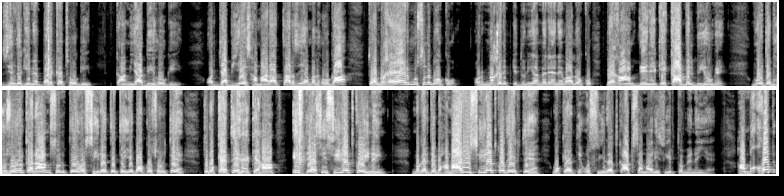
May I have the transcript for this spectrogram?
ज़िंदगी में बरकत होगी, कामयाबी होगी। और जब ये हमारा तर्ज अमल होगा तो हम गैर मुसलमों को और मगरब की दुनिया में रहने वालों को पैगाम देने के काबिल भी होंगे। वो जब हुजूर का नाम सुनते हैं और सीरत तैयबा को सुनते हैं तो वो कहते हैं कि हाँ इस जैसी सीरत कोई नहीं। मगर जब हमारी सीरत को देखते हैं, वो कहते हैं, उस सीरत का अक्स हमारी सीरतों में नहीं है। हम खुद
